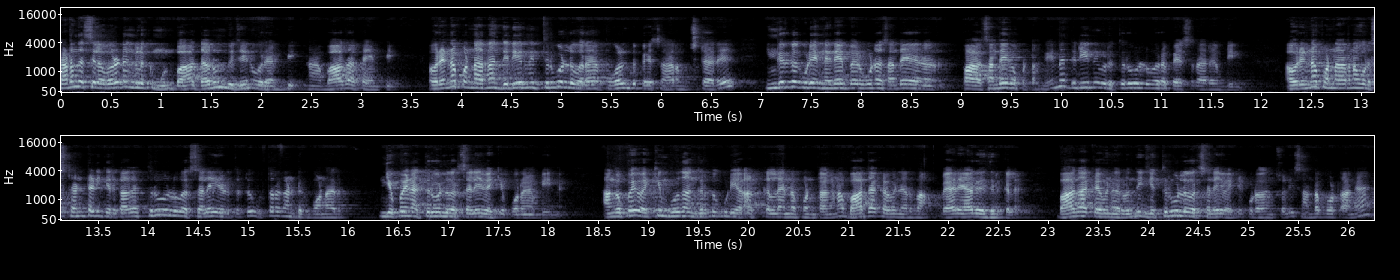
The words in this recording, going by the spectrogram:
கடந்த சில வருடங்களுக்கு முன்பாக தருண் விஜய்னு ஒரு எம்பி பாஜக எம்பி. அவர் என்ன பண்ணாருன்னா திடீர்னு திருவள்ளுவரை புகழ்ந்து பேச ஆரம்பிச்சிட்டாரு. இங்கே இருக்கக்கூடிய நிறைய பேர் கூட சந்தேக பா- சந்தேகப்பட்டாங்க. என்ன திடீர்னு ஒரு திருவள்ளுவரை பேசுகிறாரு அப்படின்னு? அவர் என்ன பண்ணாருன்னா ஒரு ஸ்டண்ட் அடிக்கிறதுக்காக திருவள்ளுவர் சிலையை எடுத்துட்டு உத்தரகாண்டுக்கு போனார். இங்கே போய் நான் திருவள்ளுவர் சிலையை வைக்க போகிறேன் அப்படின்னு. அங்கே போய் வைக்கும்போது அங்கே இருக்கக்கூடிய ஆட்கள்லாம் என்ன பண்ணிட்டாங்கன்னா பாஜகவினர் தான். வேற யாரும் எதிர்க்கல. பாஜகவினர் வந்து இங்கே திருவள்ளுவர் சிலையை வைக்கக்கூடாதுன்னு சொல்லி சண்டை போட்டாங்க.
